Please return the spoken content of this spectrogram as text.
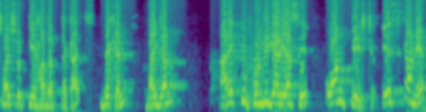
ছয়ষট্টি হাজার টাকায়। দেখেন, ভাইজান, আরেকটি ফুরবি গাড়ি আছে, ওয়ান টেস্ট, এসকানেট,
